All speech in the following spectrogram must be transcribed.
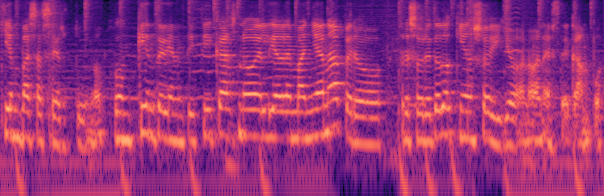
quién vas a ser tú, ¿no? Con quién te identificas, no el día de mañana, pero, pero sobre todo quién soy yo, ¿no? En este campo.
